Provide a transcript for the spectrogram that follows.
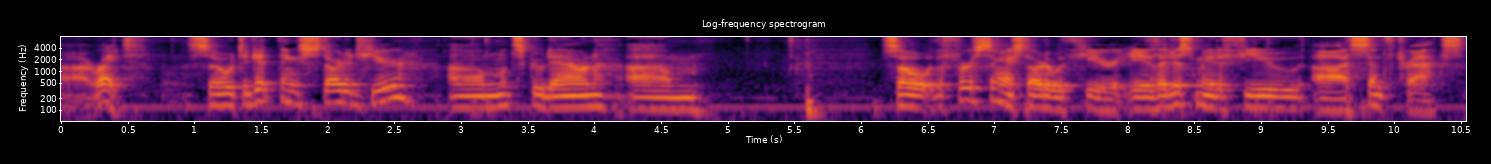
All right, so to get things started here, um, let's go down. Um, so the first thing I started with here is I just made a few uh, synth tracks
